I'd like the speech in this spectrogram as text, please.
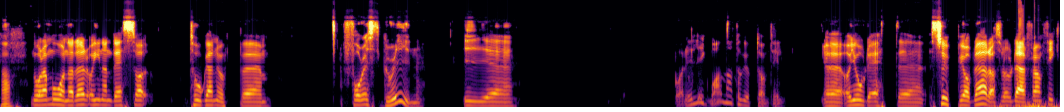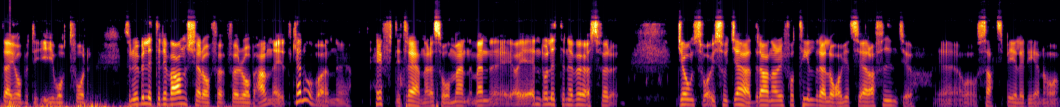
Ja. några månader och innan dess så tog han upp eh, Forest Green i... Eh, var det League One han tog upp dem till? Eh, och gjorde ett eh, superjobb där så det var därför han fick det här jobbet i, i Watford. Så nu blir det lite revansch här då för, för Rob. Han eh, kan nog vara en eh, häftig tränare så, men, men eh, jag är ändå lite nervös för Jones var ju så jädra, han hade ju fått till det där laget så jävla fint ju. Eh, och satt spelidén och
